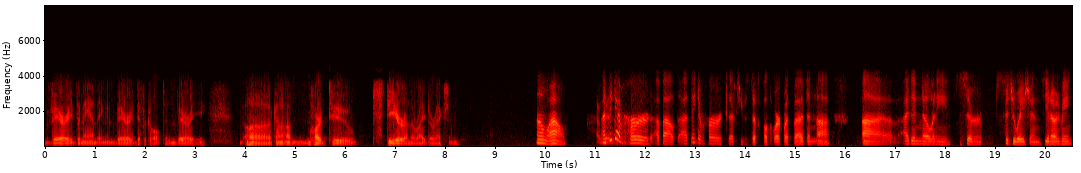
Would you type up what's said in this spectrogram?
very demanding and very difficult and very uh kind of hard to steer in the right direction. Oh wow. I think. I've heard about. I think I've heard that she was difficult to work with, but I didn't. Uh, uh, I didn't know any sort situations. You know what I mean?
